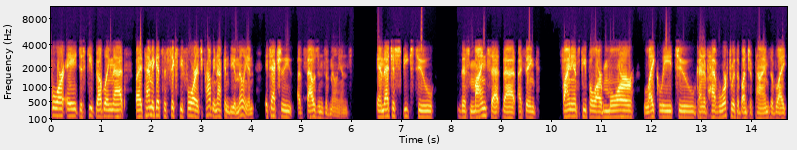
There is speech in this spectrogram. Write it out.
four, eight, just keep doubling that. By the time it gets to 64, it's probably not going to be a million. It's actually uh, thousands of millions. And that just speaks to this mindset that I think finance people are more likely to kind of have worked with a bunch of times of like,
